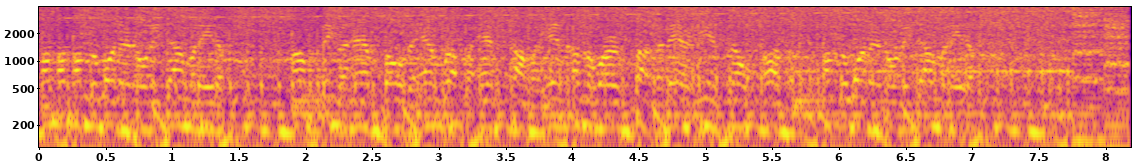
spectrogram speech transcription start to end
I'm, I'm the one and only dominator. I'm bigger and bolder and rougher and tougher. In other words, sucker, there is no other. I'm the one and only dominator.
